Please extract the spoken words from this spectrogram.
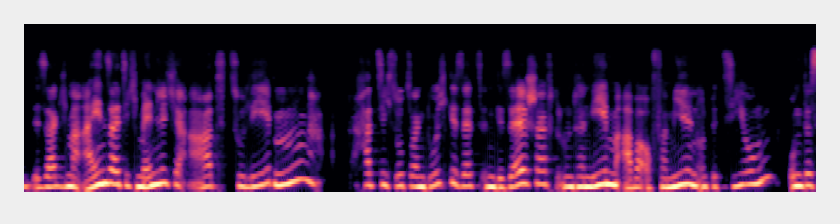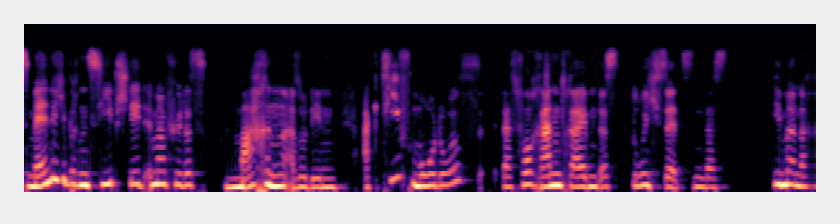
sage ich mal, einseitig männliche Art zu leben, hat sich sozusagen durchgesetzt in Gesellschaft, in Unternehmen, aber auch Familien und Beziehungen. Und das männliche Prinzip steht immer für das Machen, also den Aktivmodus, das Vorantreiben, das Durchsetzen, das immer nach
